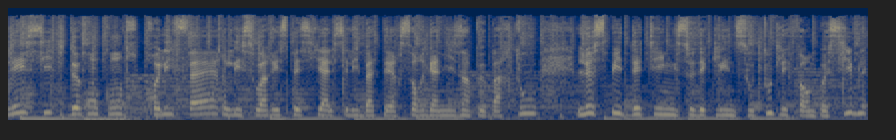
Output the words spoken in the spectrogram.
Les sites de rencontres prolifèrent, les soirées spéciales célibataires s'organisent un peu partout, le speed dating se décline sous toutes les formes possibles.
